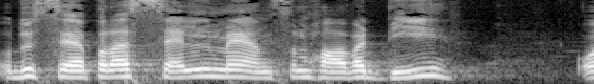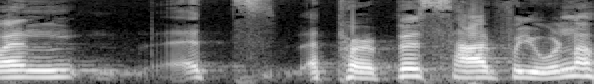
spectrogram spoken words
Og du ser på deg selv med en som har verdi og en, et, et purpose her på jorden. da.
